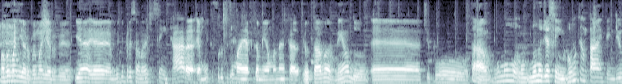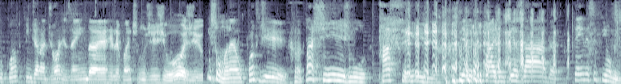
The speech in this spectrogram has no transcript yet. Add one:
Mas foi maneiro, foi maneiro ver. E é, é muito impressionante, assim, cara, é muito fruto de uma época mesmo, né, cara? Eu tava vendo, é, tipo, tá, vamos, numa de assim, vamos tentar entender o quanto que Indiana Jones ainda é relevante nos dias de hoje. Em suma, né, o quanto de machismo, racismo, estereotipagem pesada tem nesse filme.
